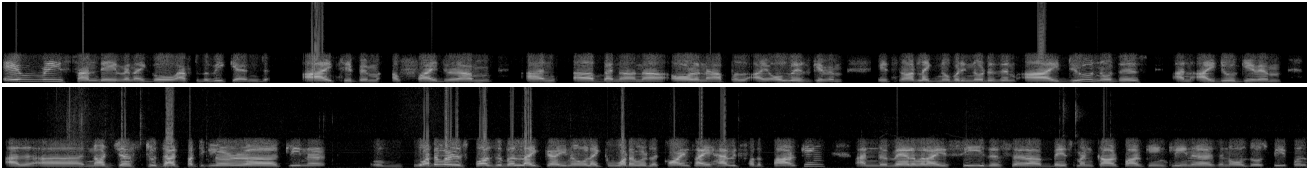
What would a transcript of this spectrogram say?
every Sunday when I go after the weekend, I tip him a five dirham and a banana or an apple. I always give him. It's not like nobody notices him. I do notice, and I do give him. Uh, uh, not just to that particular uh, cleaner, whatever is possible. Like uh, you know, like whatever the coins I have it for the parking and wherever I see this uh, basement car parking cleaners and all those people,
